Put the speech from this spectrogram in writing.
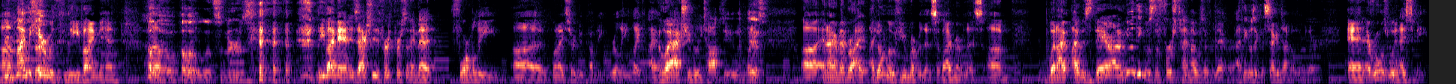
Um, I'm here with Levi Mann. Hello, hello, listeners. Levi Mann is actually the first person I met formally uh, when I started doing comedy. Really, like I, who I actually really talked to. And like, Yes. uh, and I remember, I, I don't know if you remember this, but I remember this. Um, when I, I was there, I don't even think it was the first time I was ever there. I think it was like the second time I was over there, and everyone was really nice to me.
